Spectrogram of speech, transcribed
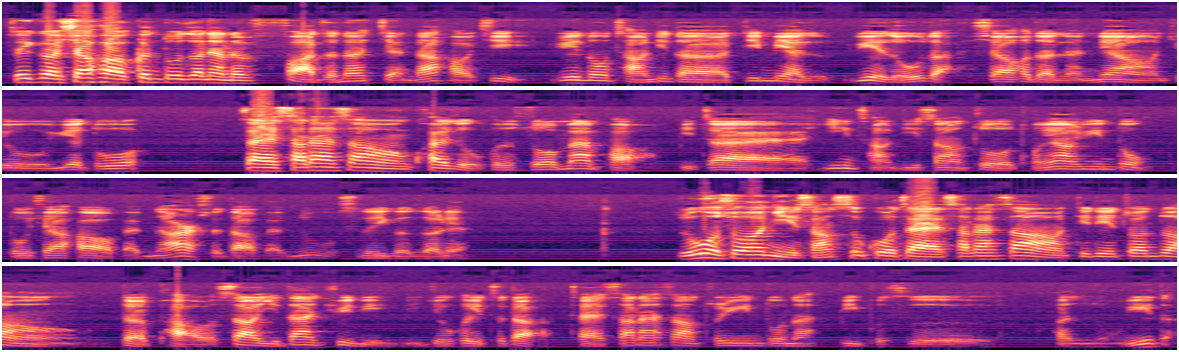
这个消耗更多热量的法则呢，简单好记。运动场地的地面越柔软，消耗的能量就越多。在沙滩上快走或者说慢跑，比在硬场地上做同样运动多消耗百分之二十到百分之五十的一个热量。如果说你尝试过在沙滩上跌跌撞撞，的跑上一段距离，你就会知道，在沙滩上做运动呢，并不是很容易的。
